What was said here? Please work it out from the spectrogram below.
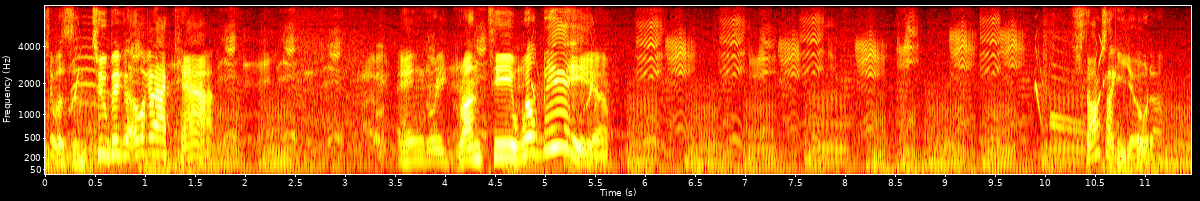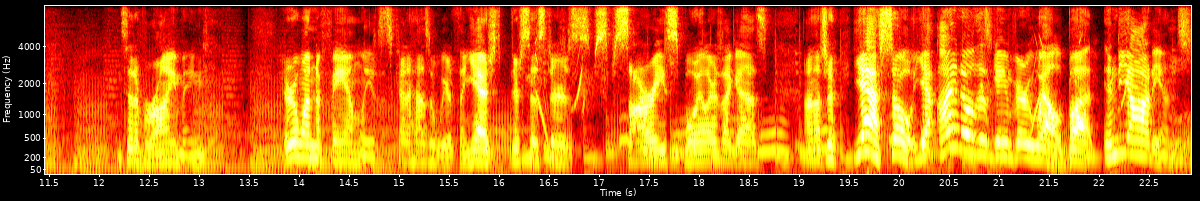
She was in too big. Look at that cat. Angry Grunty will be. Talks like Yoda instead of rhyming. Everyone in the family just kind of has a weird thing. Yeah, they're sisters. Sorry, spoilers, I guess. I'm not sure. Yeah, so, yeah, I know this game very well, but in the audience,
